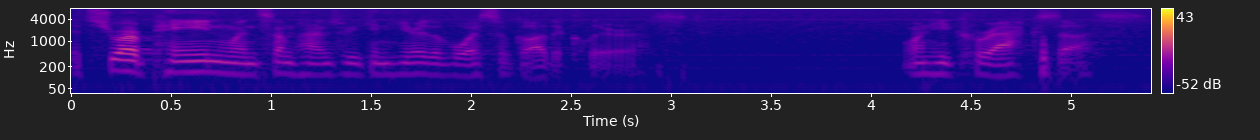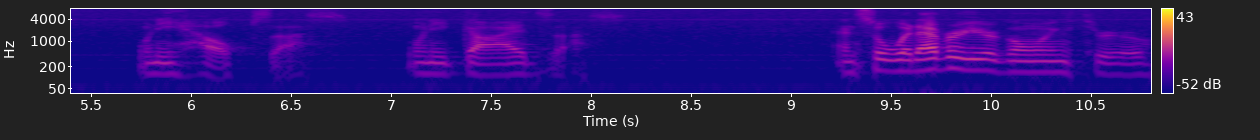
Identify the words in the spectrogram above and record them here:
It's through our pain when sometimes we can hear the voice of God the clearest. When He corrects us, when He helps us, when He guides us. And so, whatever you're going through,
